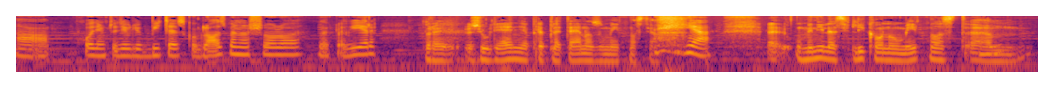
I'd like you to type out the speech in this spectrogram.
uh, hodim tudi v ljubiteljsko glasbeno šolo za klavir. Torej, življenje je prepleteno z umetnostjo. ja. Umenila si likovno umetnost. Um, mm.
